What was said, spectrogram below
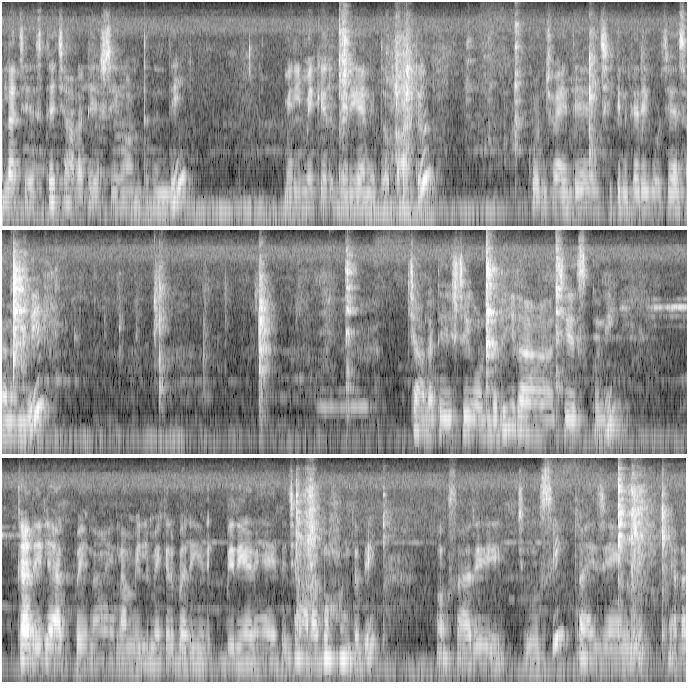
ఇలా చేస్తే చాలా టేస్టీగా ఉంటుందండి. మిల్ బిర్యానీతో పాటు కొంచెం అయితే చికెన్ కర్రీ కూడా చేశానండి. చాలా టేస్టీగా ఉంటుంది ఇలా చేసుకుని. కర్రీ లేకపోయినా ఇలా మిల్ బిర్యానీ బిర్యానీ అయితే చాలా బాగుంటుంది. ఒకసారి చూసి ట్రై చేయండి. ఎలా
